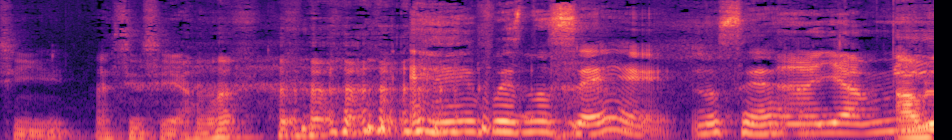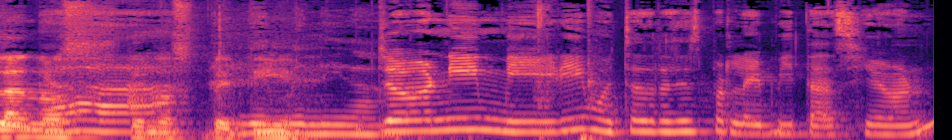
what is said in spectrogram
Sí, así se llama. Eh, pues no sé, no sé. Ay, amiga. Háblanos de, de ti. Bienvenida. Johnny, Miri, muchas gracias por la invitación.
